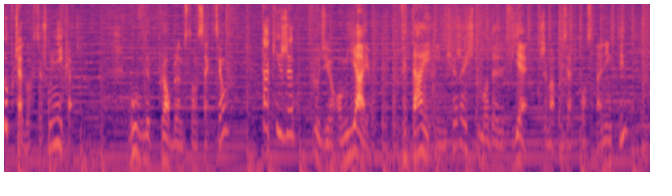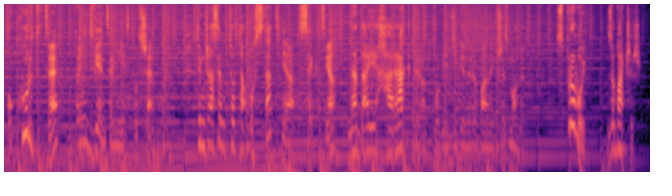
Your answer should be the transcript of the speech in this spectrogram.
lub czego chcesz unikać. Główny problem z tą sekcją? Taki, że ludzie ją omijają. Wydaje im się, że jeśli model wie, że ma pisać post na LinkedIn o kurtce, to nic więcej nie jest potrzebne. Tymczasem to ta ostatnia sekcja nadaje charakter odpowiedzi generowanej przez model. Spróbuj, zobaczysz.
